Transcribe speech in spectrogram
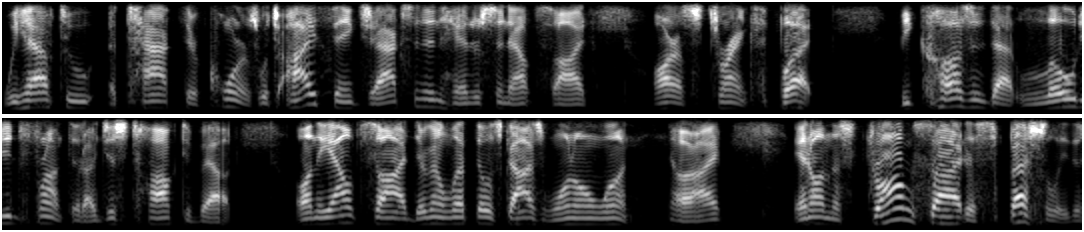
we have to attack their corners, which I think Jackson and Henderson outside are a strength. But because of that loaded front that I just talked about, on the outside, they're going to let those guys one on one. All right. And on the strong side, especially the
